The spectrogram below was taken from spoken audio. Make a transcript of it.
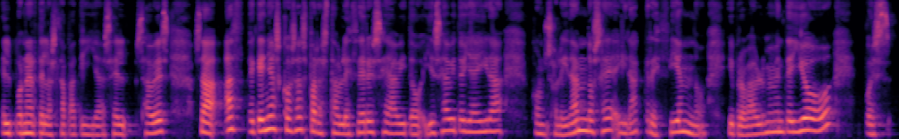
el ponerte las zapatillas, el, ¿sabes? O sea, haz pequeñas cosas para establecer ese hábito y ese hábito ya irá consolidándose e irá creciendo. Y probablemente yo, pues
